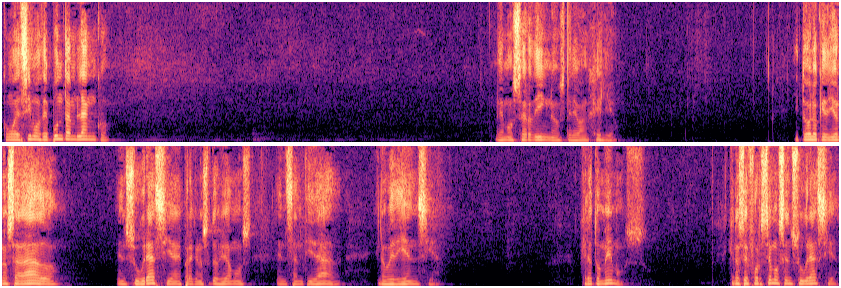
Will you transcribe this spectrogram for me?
como decimos, de punta en blanco. Debemos ser dignos del Evangelio. Y todo lo que Dios nos ha dado en su gracia es para que nosotros vivamos en santidad, en obediencia. Que lo tomemos, que nos esforcemos en su gracia,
